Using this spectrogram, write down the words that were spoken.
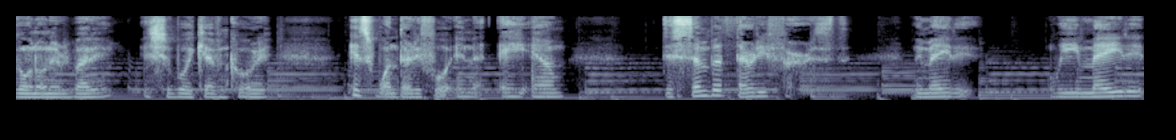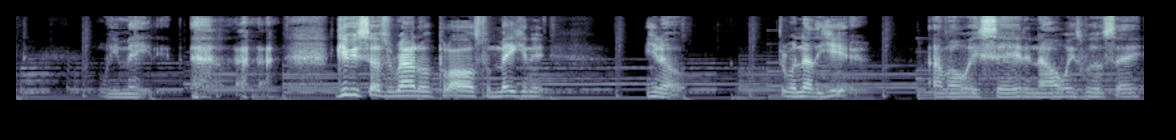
going on, everybody? It's your boy Kevin Cory. It's 1.34 in the AM, December 31st. We made it. We made it. We made it. Give yourselves a round of applause for making it, you know, through another year. I've always said, and I always will say,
